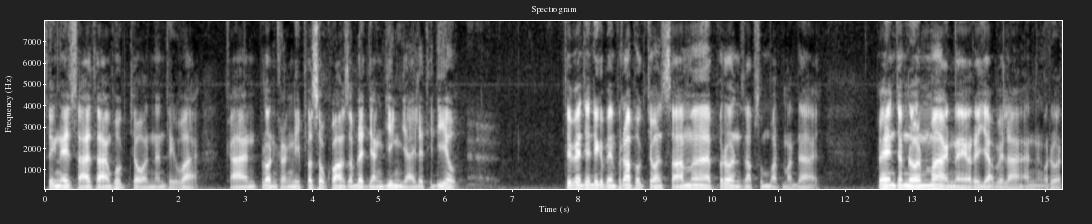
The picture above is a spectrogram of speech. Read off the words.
ซึ่งในสายตาของพวกโจรนั้นถือว่าการปล้นครั้งนี้ประสบความสำเร็จอย่างยิ่งใหญ่เลยทีเดียวที่เป็นเช่นนี้ก็เป็นเพราะพวกโจรสามารถปล้นทรัพย์สมบัติมาได้ เป็นจำนวนมากในระยะเวลาอันรวด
